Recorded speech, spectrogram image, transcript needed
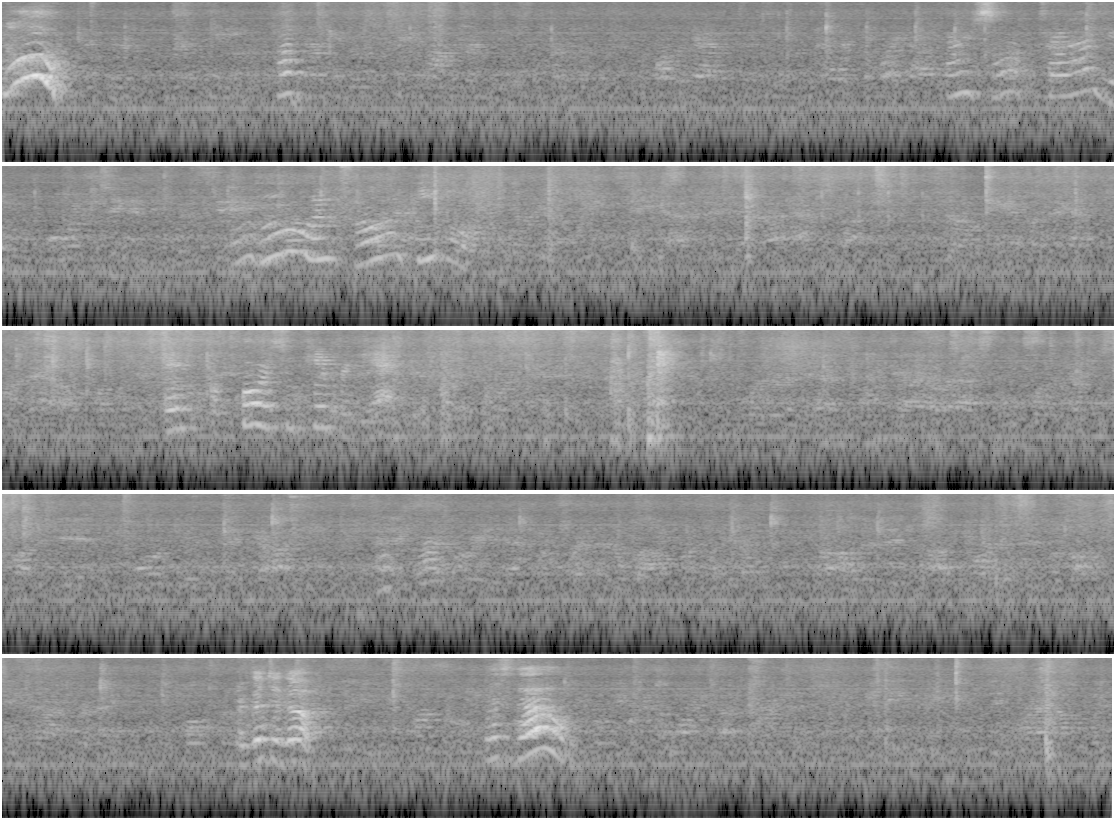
No! What? I'm so tired. Ooh, I'm trolling people. And of course, who can forget? We're good to go. Let's go.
